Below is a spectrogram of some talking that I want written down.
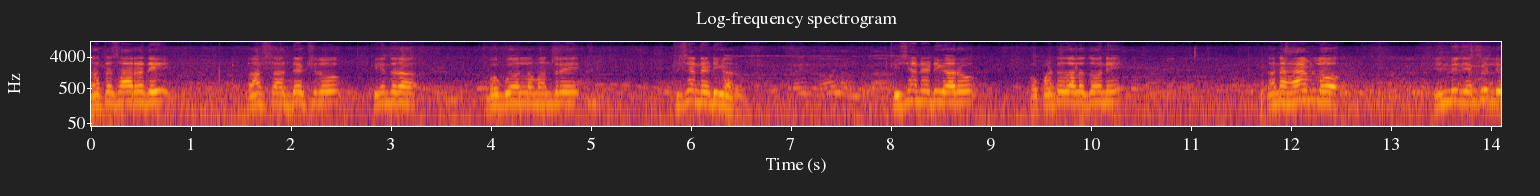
రథసారథి రాష్ట్ర అధ్యక్షులు కేంద్ర బొగ్గుల మంత్రి కిషన్ రెడ్డి గారు. కిషన్ రెడ్డి గారు ఓ పట్టుదలతోని తన హయాంలో ఎనిమిది ఎంపీలు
